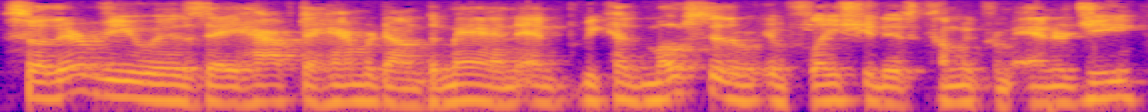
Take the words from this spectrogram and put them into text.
So their view is they have to hammer down demand, and because most of the inflation is coming from energy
